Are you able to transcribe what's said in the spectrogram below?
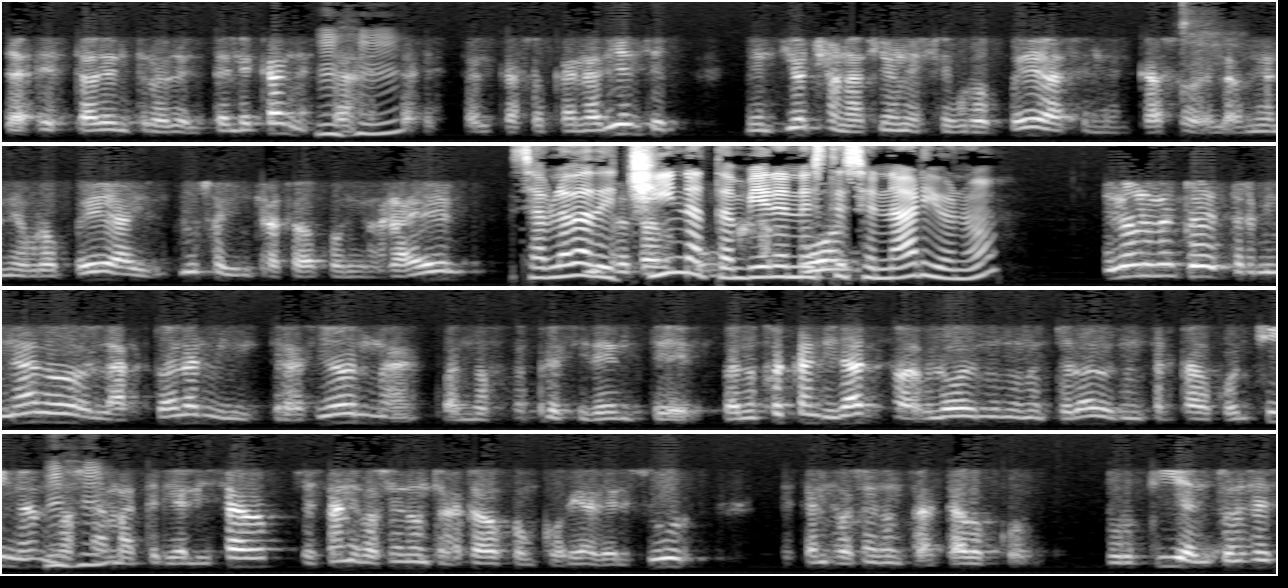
está, dentro del Telecan, está, está, el caso canadiense. 28 naciones europeas, en el caso de la Unión Europea, incluso hay un tratado con Israel. Se hablaba de China también en este escenario, ¿no? En un momento determinado, la actual administración, ah, cuando fue presidente, cuando fue candidato, habló en un momento dado de un tratado con China, no se ha materializado, se está negociando un tratado con Corea del Sur, se está negociando un tratado con Turquía, entonces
